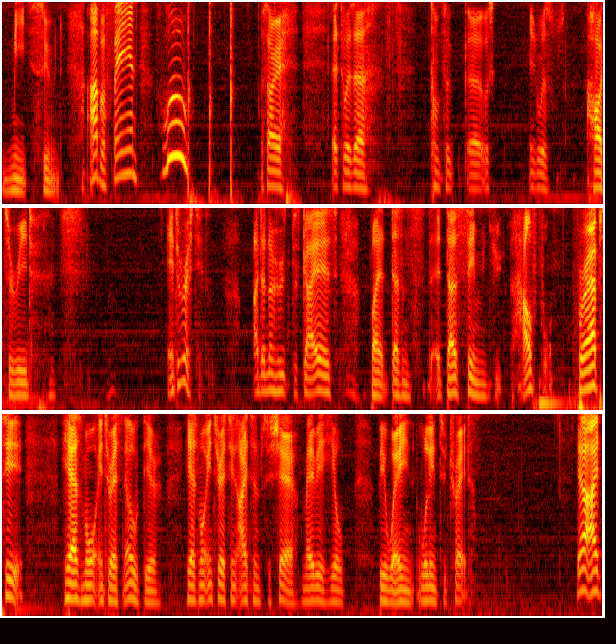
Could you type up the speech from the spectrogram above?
me soon. I have a fan. Woo! Sorry, it was a conflict. Uh, it was it was hard to read. Interesting. I don't know who this guy is, but it doesn't. It does seem helpful. Perhaps he he has more interesting. Oh dear, he has more interesting items to share. Maybe he'll be waiting, willing to trade. Yeah, I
